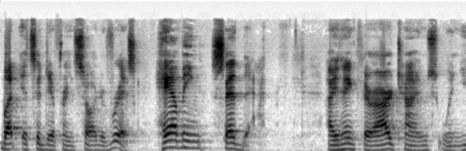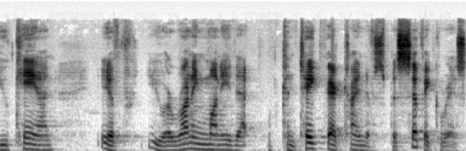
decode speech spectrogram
but it's a different sort of risk. Having said that, I think there are times when you can, if you are running money that can take that kind of specific risk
